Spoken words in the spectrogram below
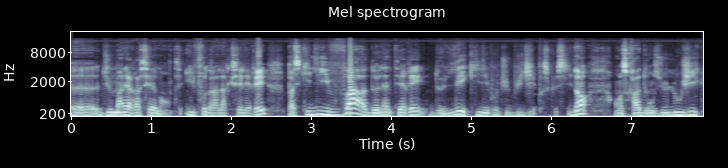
euh, d'une manière assez lente. Il faudra l'accélérer parce qu'il y va de l'intérêt de l'équilibre du budget. Parce que sinon, on sera dans une logique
